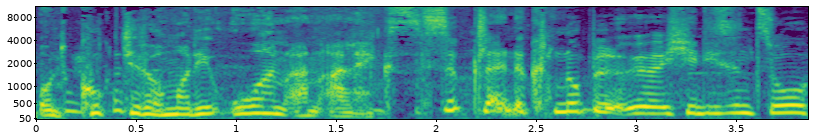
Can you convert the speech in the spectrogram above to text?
Und guck dir doch mal die Ohren an, Alex. Diese kleine Knubbelöhrchen, die sind so,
